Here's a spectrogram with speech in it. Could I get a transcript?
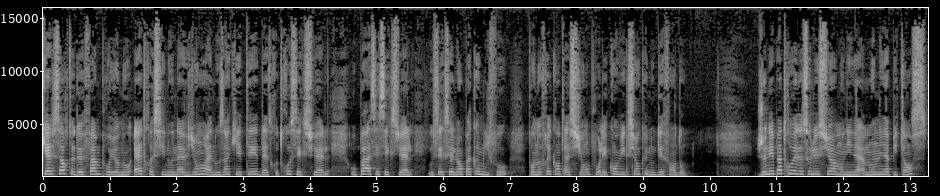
Quelle sorte de femmes pourrions-nous être si nous n'avions à nous inquiéter d'être trop sexuelles ou pas assez sexuelles ou sexuellement pas comme il faut pour nos fréquentations, pour les convictions que nous défendons? Je n'ai pas trouvé de solution à mon, à mon inappétence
